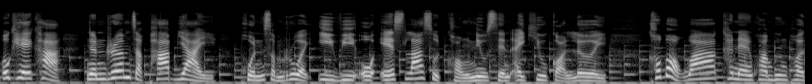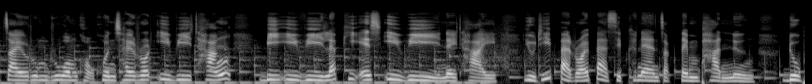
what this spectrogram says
โอเคค่ะ เงั้นเริ่มจากภาพใหญ่ ผลสำรวจ EVOS ล่าสุดของ New Sense IQ ก่อนเลย เขาบอกว่าคะแนนความพึงพอใจรวมๆ ของคนใช้รถ EV ทั้ง BEV และ PHEV ในไทย อยู่ที่ 880 คะแนนจากเต็มพันหนึ่ง ดูเ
